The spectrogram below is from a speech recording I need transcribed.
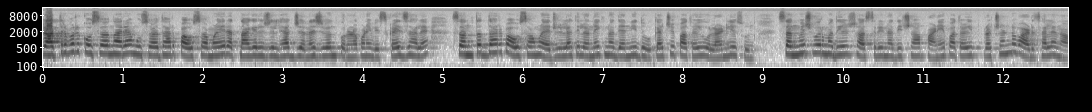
रात्रभर कोसळणाऱ्या मुसळधार पावसामुळे रत्नागिरी जिल्ह्यात जनजीवन पूर्णपणे विस्कळीत झालंय. संततधार पावसामुळे जिल्ह्यातील अनेक नद्यांनी धोक्याची पातळी ओलांडली असून संगमेश्वरमधील शास्त्री नदीच्या पाणी पातळीत प्रचंड वाढ झाल्यानं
